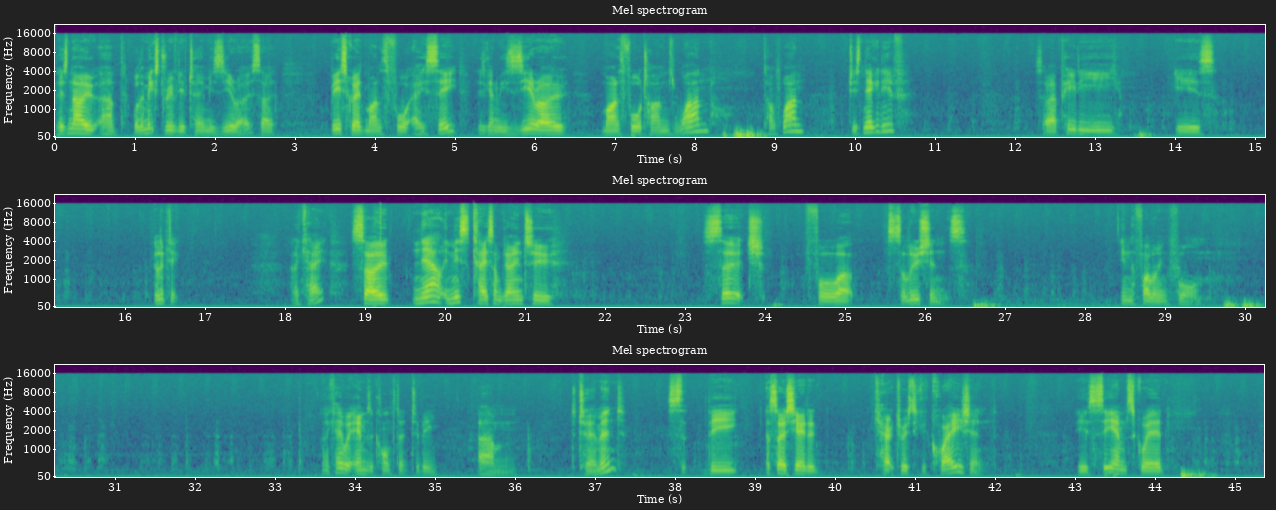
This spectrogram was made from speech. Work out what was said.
there's no, um, well the mixed derivative term is 0, so b squared minus 4ac is going to be 0 minus 4 times 1 times 1, which is negative. So our PDE is elliptic. Okay, so now in this case I'm going to search for solutions in the following form. Okay, where m is a constant to be um, determined. So the associated characteristic equation is cm squared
